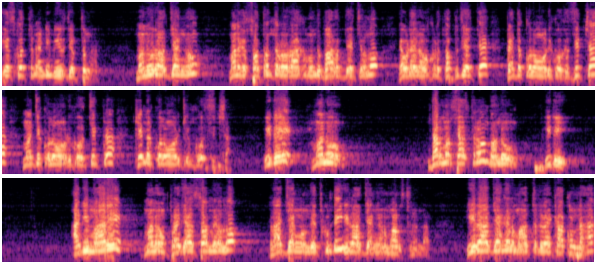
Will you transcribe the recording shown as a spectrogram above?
తీసుకొచ్చునండి మీరు చెప్తున్నారు. మను రాజ్యాంగం మనకు స్వతంత్రం రాకముందు భారతదేశంలో ఎవడైనా ఒకడు తప్పు చేస్తే పెద్ద కులం వాడికి ఒక శిక్ష మధ్య కులం వాడికి ఒక శిక్ష కింద కులం వాడికి ఇంకో శిక్ష. ఇది మను. ధర్మశాస్త్రం మను. ఇది. అది మారి మనం ప్రజాస్వామ్యంలో రాజ్యాంగం తెచ్చుకుంటే ఈ రాజ్యాంగాన్ని మారుస్తున్నారు ఈ రాజ్యాంగాన్ని మార్చడమే కాకుండా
